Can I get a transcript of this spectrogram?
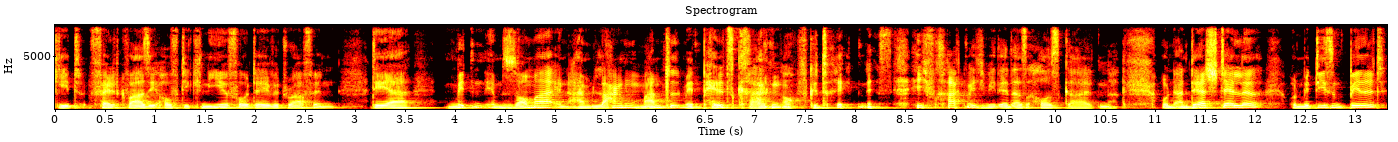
geht, fällt quasi auf die Knie vor David Ruffin, der mitten im Sommer in einem langen Mantel mit Pelzkragen aufgetreten ist. Ich frage mich, wie der das ausgehalten hat. Und an der Stelle und mit diesem Bild,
